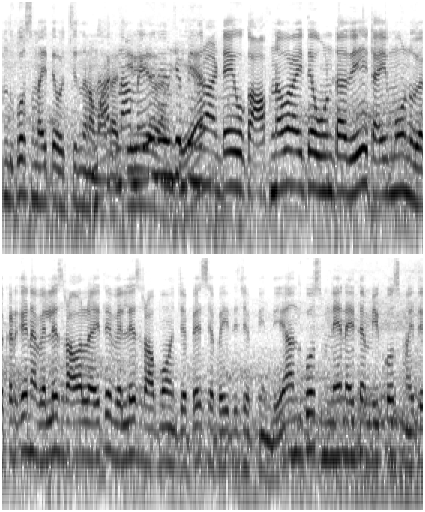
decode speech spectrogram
అందుకోసం అయితే ఏం చెప్పిందిరా అంటే ఒక హాఫ్ అన్ అవర్ అయితే ఉంటుంది. టైము నువ్వు ఎక్కడికైనా వెళ్ళేసి రావాలైతే వెళ్ళేసి రాపో అని చెప్పేసి అయితే చెప్పింది. అందుకోసం నేనైతే మీకోసం అయితే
